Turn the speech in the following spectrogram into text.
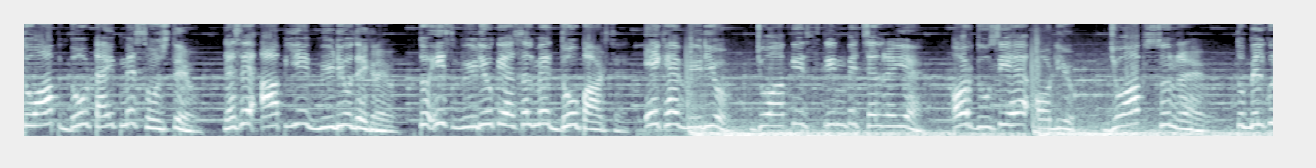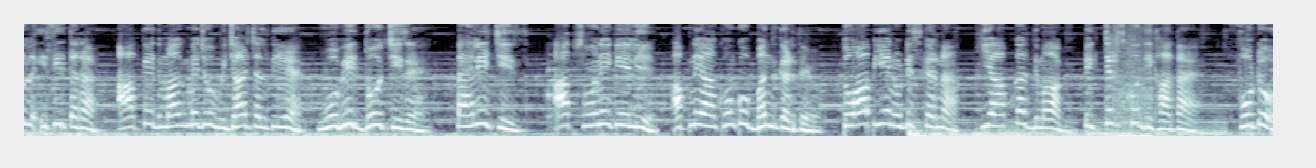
तो आप दो टाइप में सोचते हो। जैसे आप ये वीडियो देख रहे हो तो इस वीडियो के असल में दो पार्ट्स हैं। एक है वीडियो, जो आपके स्क्रीन पे चल रही है, और दूसरी है ऑडियो जो आप सुन रहे हो। तो बिल्कुल इसी तरह, आपके दिमाग में जो विचार चलती है, वो भी दो चीज़ें हैं। पहली चीज़, आप सोने के लिए अपने आँखों को बंद करते हो। तो आप ये नोटिस करना कि आपका दिमाग पिक्चर्स को दिखाता है। फ़ोटो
